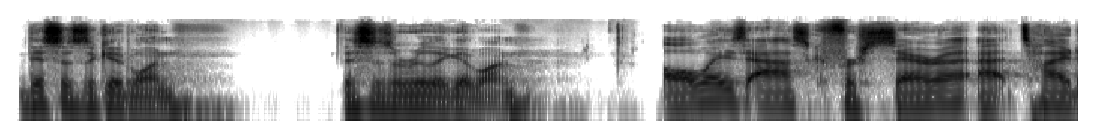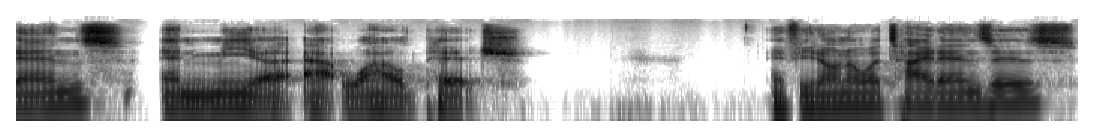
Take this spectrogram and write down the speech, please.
This is a good one. This is a really good one. Always ask for Sarah at tight ends and Mia at wild pitch. If you don't know what tight ends is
